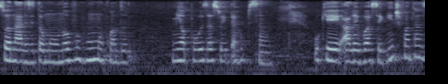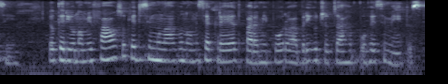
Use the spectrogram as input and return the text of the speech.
Sua análise tomou um novo rumo quando me opus à sua interrupção, o que a levou à seguinte fantasia. Eu teria um nome falso que dissimulava o nome secreto para me pôr ao abrigo de aborrecimentos.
